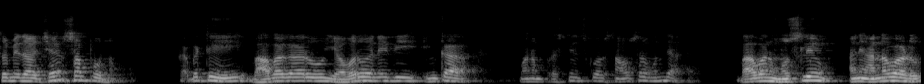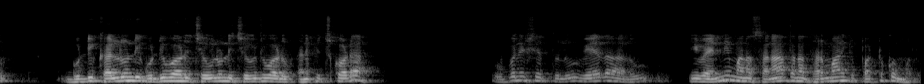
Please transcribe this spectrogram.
తొమ్మిదో అధ్యాయం సంపూర్ణం. కాబట్టి బాబాగారు ఎవరు అనేది ఇంకా మనం ప్రశ్నించుకోవాల్సిన అవసరం ఉందా? బాబాను ముస్లిం అని అన్నవాడు గుడ్డి కళ్ళుండి గుడ్డివాడు చెవులుండి చెవిటివాడు అనిపించుకోడా? ఉపనిషత్తులు వేదాలు ఇవన్నీ మన సనాతన ధర్మానికి పట్టుకొమ్మలు.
